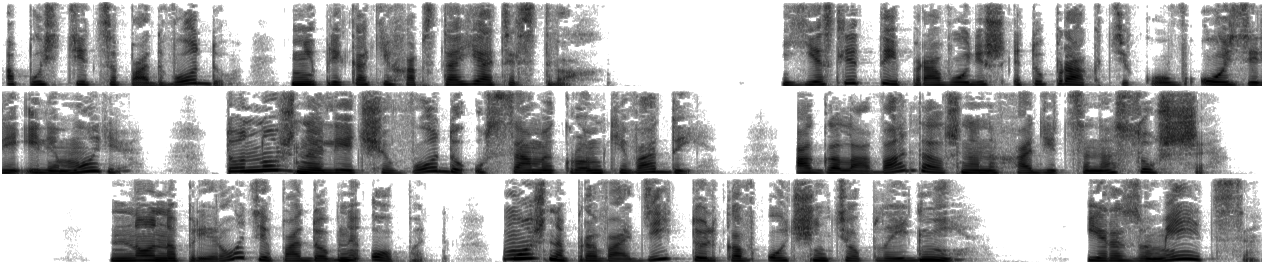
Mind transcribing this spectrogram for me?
опуститься под воду ни при каких обстоятельствах. Если ты проводишь эту практику в озере или море, то нужно лечь в воду у самой кромки воды, а голова должна находиться на суше. Но на природе подобный опыт можно проводить только в очень теплые дни. И, разумеется,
